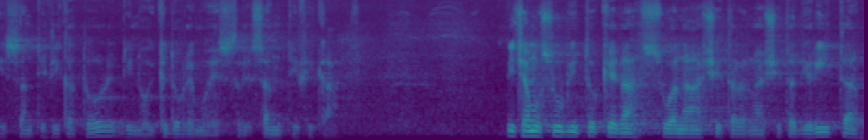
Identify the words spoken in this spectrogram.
il santificatore di noi che dovremmo essere santificati. Diciamo subito che la sua nascita, la nascita di Rita,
